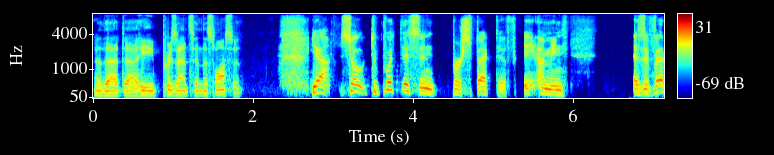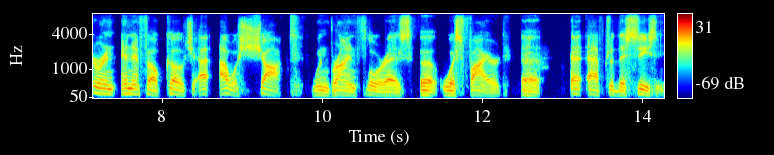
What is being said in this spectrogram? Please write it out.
that uh, he presents in this lawsuit. Yeah. So to put this in perspective, I mean, as a veteran NFL coach, I, I was shocked when Brian Flores uh, was fired uh, after this season.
